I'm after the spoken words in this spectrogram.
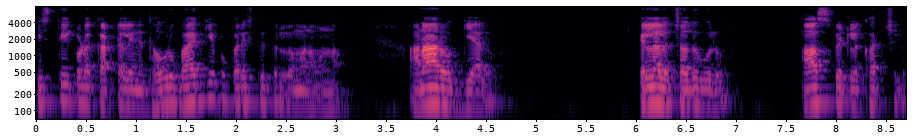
కిస్తీ కూడా కట్టలేని దౌర్భాగ్యపు పరిస్థితుల్లో మనం ఉన్నాం. అనారోగ్యాలు పిల్లల చదువులు హాస్పిటల్ ఖర్చులు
